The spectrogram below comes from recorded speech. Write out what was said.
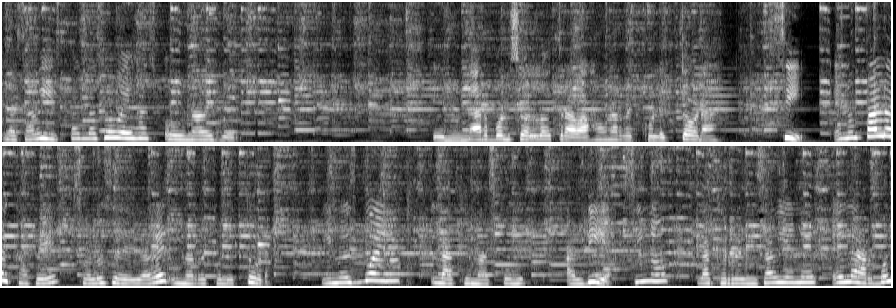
las avispas, las ovejas o una abejorra. ¿En un árbol solo trabaja una recolectora? Sí, en un palo de café solo se debe haber una recolectora y no es bueno la que más coge al día, sino la que revisa bien el, el árbol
